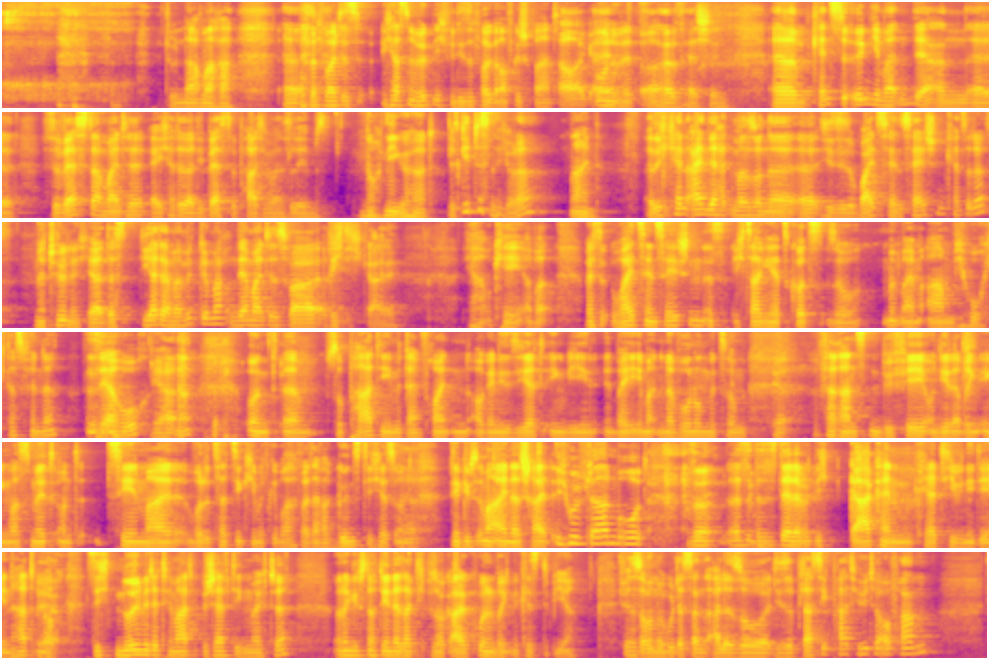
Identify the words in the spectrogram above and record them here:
du Nachmacher, äh, Ich wollte es, ich habe es mir wirklich für diese Folge aufgespart. Oh, geil. Ohne Witz. Oh, sehr schön. Ähm, kennst du irgendjemanden, der an äh, Silvester meinte, ey, ich hatte da die beste Party meines Lebens? Noch nie gehört. Das gibt es nicht, oder? Nein. Also ich kenne einen, der hat immer so eine, äh, hier diese White Sensation, kennst du das? Natürlich. Ja, das, die hat er mal mitgemacht und der meinte, es war richtig geil. Ja, okay, aber weißt du, White Sensation ist, ich zeige jetzt kurz so mit meinem Arm, wie hoch ich das finde. Sehr hoch. Ja. Ne? Und ähm, so Party mit deinen Freunden organisiert, irgendwie bei jemandem in der Wohnung mit so einem Ja. verranzten Buffet und jeder bringt irgendwas mit und zehnmal wurde Tzatziki mitgebracht, weil es einfach günstig ist. Und Ja. da gibt es immer einen, der schreit, ich hol Fladenbrot. So, also das ist der, der wirklich gar keine kreativen Ideen hat und Ja. auch sich null mit der Thematik beschäftigen möchte. Und dann gibt es noch den, der sagt, ich besorge Alkohol und bringt eine Kiste Bier. Ich finde es auch immer gut, dass dann alle so diese Plastikpartyhüte aufhaben,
